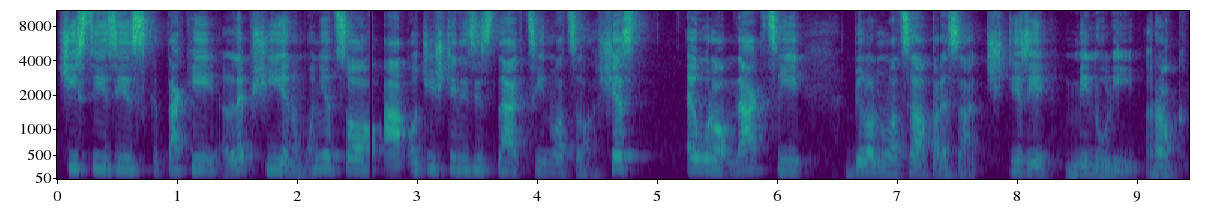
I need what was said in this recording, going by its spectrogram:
Čistý zisk taky lepší jenom o něco a očištěný zisk na akcí 0,6 euro na akci bylo 0,54 minulý rok.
